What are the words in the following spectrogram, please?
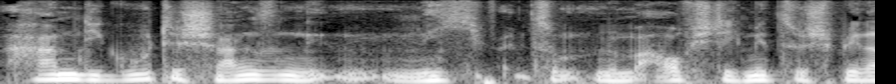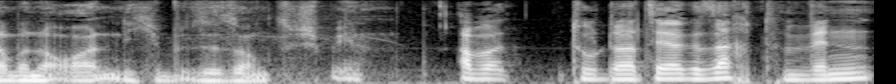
haben die gute Chancen, nicht zum, mit dem Aufstieg mitzuspielen, aber eine ordentliche Saison zu spielen. Aber du hast ja gesagt, wenn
